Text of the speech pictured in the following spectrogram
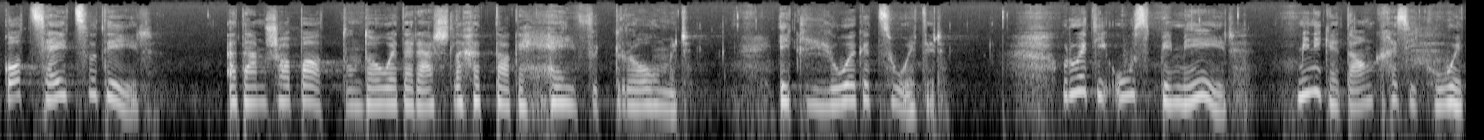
Gott sagt zu dir, an diesem Schabbat und auch an den restlichen Tagen, hey, vertrau mir. Ich schaue zu dir. Ruhe dich aus bei mir. Meine Gedanken sind gut.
